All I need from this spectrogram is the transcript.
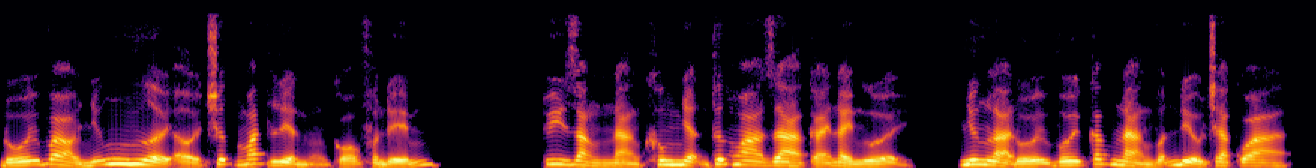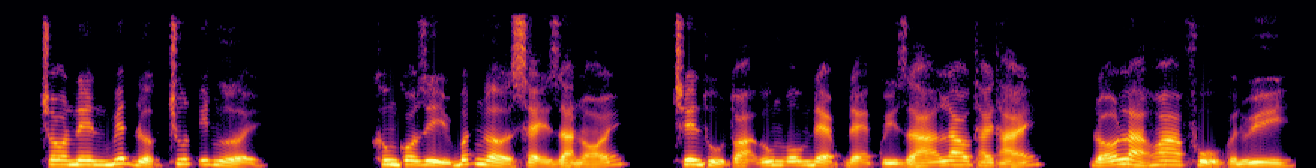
đối vào những người ở trước mắt liền có phần đếm. Tuy rằng nàng không nhận thức hoa ra cái này người, nhưng là đối với các nàng vẫn điều tra qua, cho nên biết được chút ít người. Không có gì bất ngờ xảy ra nói, trên thủ tọa ung ôm đẹp đẽ quý giá lao thái thái, đó là hoa phủ quyền uy,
